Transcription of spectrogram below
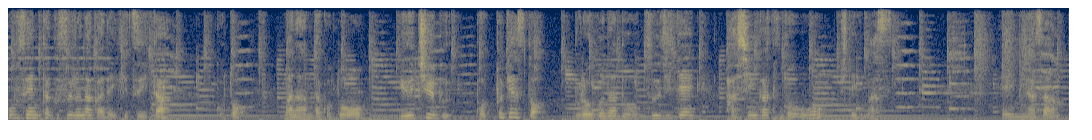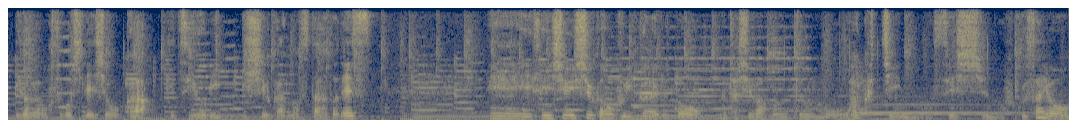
を選択する中で気づいたこと学んだことを YouTube、ポッドキャスト、ブログなどを通じて発信活動をしています、えー、皆さんいかがお過ごしでしょうか？月曜日1週間のスタートです。えー、先週1週間を振り返ると私は本当にもうワクチンの接種の副作用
